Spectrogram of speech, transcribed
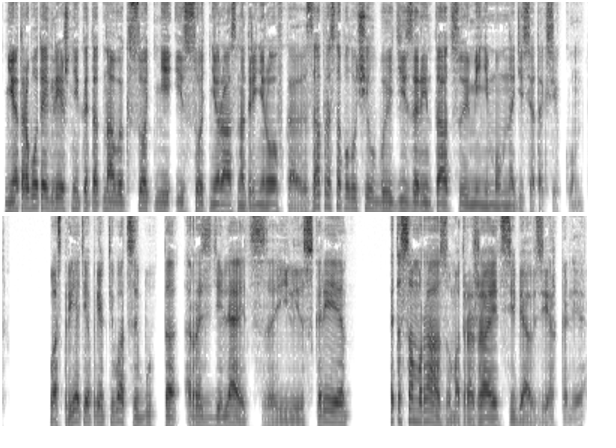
Не отработай грешник этот навык сотни и сотни раз на тренировках, запросто получил бы дезориентацию минимум на десяток секунд. Восприятие при активации будто разделяется, или, скорее, это сам разум отражает себя в зеркале.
